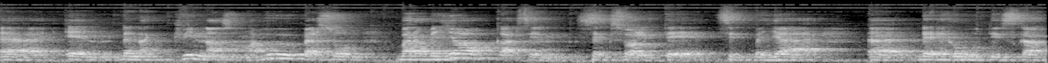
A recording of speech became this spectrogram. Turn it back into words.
eh, en, den där kvinnan som har huvudperson bara bejakar sin sexualitet, sitt begär, eh, det erotiska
